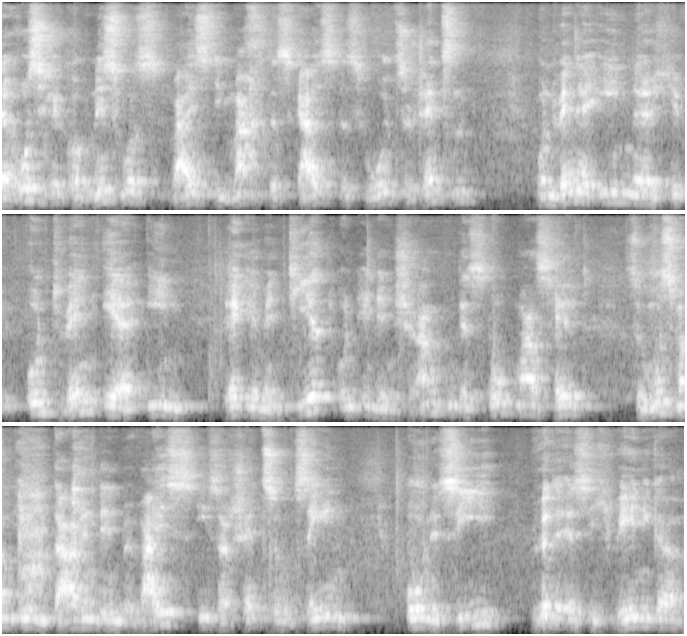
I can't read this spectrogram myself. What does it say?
der russische Kommunismus weiß die Macht des Geistes wohl zu schätzen und wenn er ihn, äh, und wenn er ihn reglementiert und in den Schranken des Dogmas hält, so muss man eben darin den Beweis dieser Schätzung sehen. Ohne sie würde, es sich weniger,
